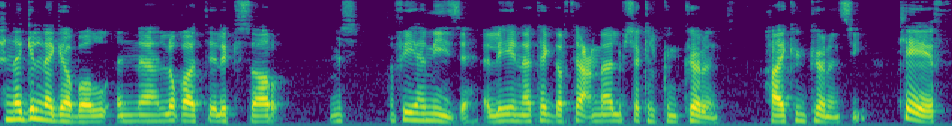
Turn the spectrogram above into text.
إحنا قلنا قبل إن لغة Elixir مش فيها ميزة اللي هي إنها تقدر تعمل بشكل concurrent هاي concurrency كيف؟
